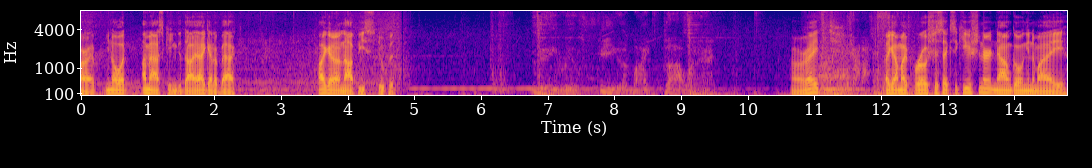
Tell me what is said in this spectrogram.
All right. You know what? I'm asking to die. I got to back. I got to not be stupid. All right. I got my ferocious executioner. Now I'm going into my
